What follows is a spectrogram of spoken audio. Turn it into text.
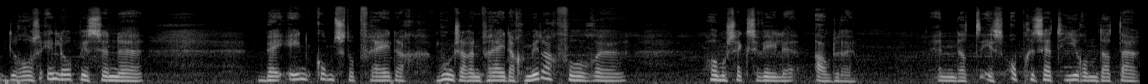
De roze inloop is een uh, bijeenkomst op vrijdag, woensdag en vrijdagmiddag voor uh, homoseksuele ouderen. En dat is opgezet hier omdat daar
